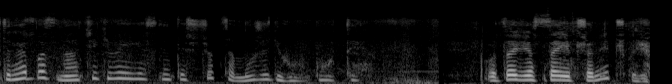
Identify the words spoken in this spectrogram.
Треба, значить, вияснити, що це може бути. Оце я з цією пшеничкою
